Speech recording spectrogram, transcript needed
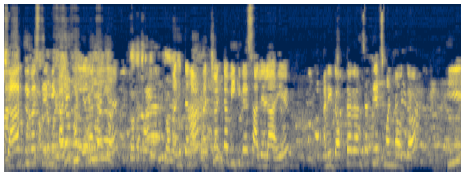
चार दिवस ते निकाल खाल्लेला आहे. आणि त्यांना प्रचंड विकनेस आलेला आहे. आणि डॉक्टरांचं तेच म्हणणं होतं की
